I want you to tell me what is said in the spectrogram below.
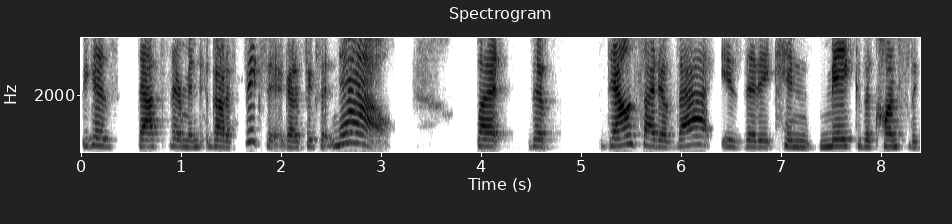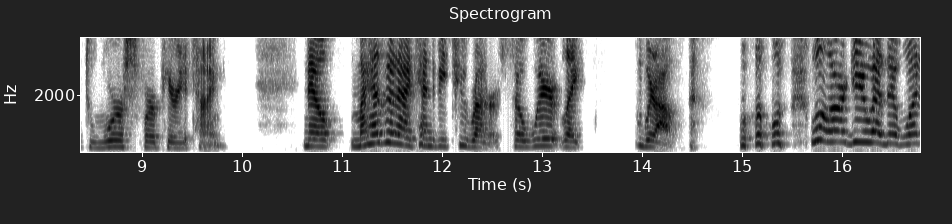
because that's their got to fix it. Got to fix it now. But the downside of that is that it can make the conflict worse for a period of time. Now, my husband and I tend to be two runners. So we're like, we're out. we'll argue and then one,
